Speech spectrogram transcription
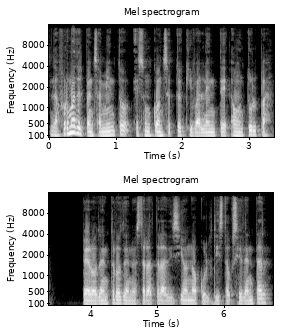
La forma del pensamiento es un concepto equivalente a un tulpa, pero dentro de nuestra tradición ocultista occidental.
